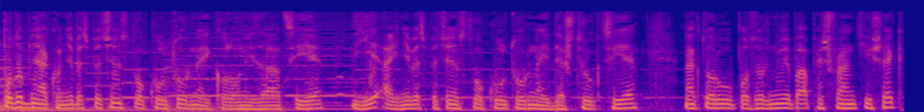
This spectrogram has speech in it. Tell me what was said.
Podobne ako nebezpečenstvo kultúrnej kolonizácie, je aj nebezpečenstvo kultúrnej deštrukcie, na ktorú upozorňuje pápež František,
